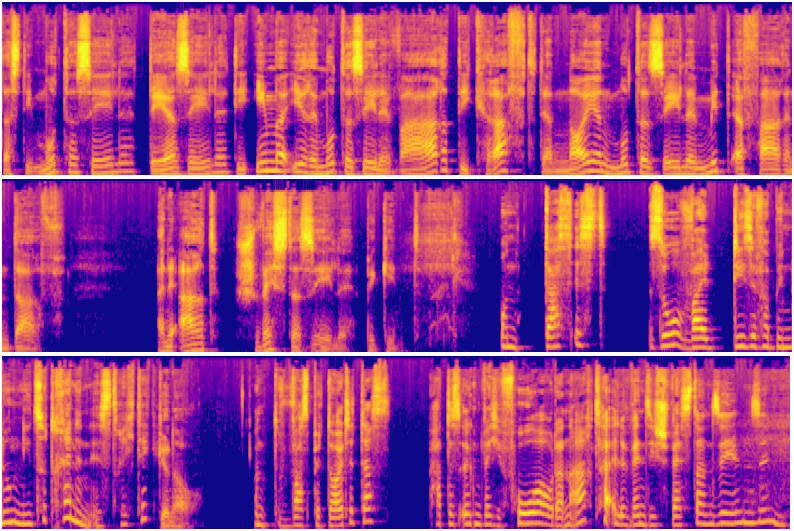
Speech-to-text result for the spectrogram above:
dass die Mutterseele der Seele, die immer ihre Mutterseele war, die Kraft der neuen Mutterseele miterfahren darf. Eine Art Schwesterseele beginnt. Und das ist so, weil diese Verbindung nie zu trennen ist, richtig? Genau. Und was bedeutet das? Hat das irgendwelche Vor- oder Nachteile, wenn sie Schwesternseelen sind?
